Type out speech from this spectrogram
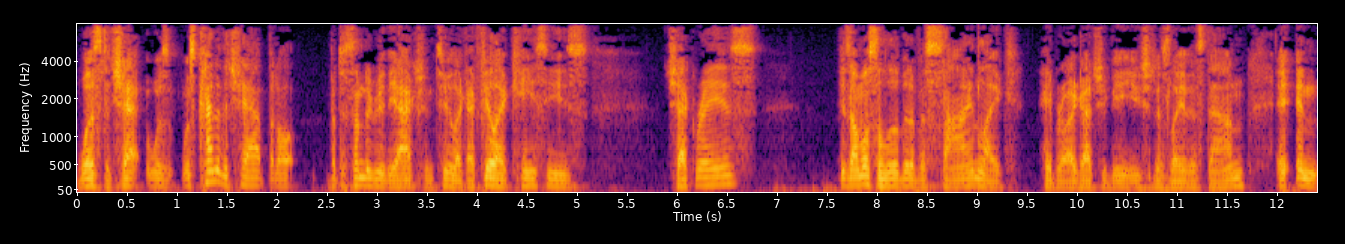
was the chat was was kind of the chat, but all, but to some degree the action too. Like I feel like Casey's check raise is almost a little bit of a sign, like, "Hey, bro, I got you beat. You should just lay this down." And, and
